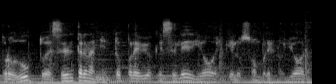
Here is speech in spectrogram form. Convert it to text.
producto de ese entrenamiento previo que se le dio, es que los hombres no lloran.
